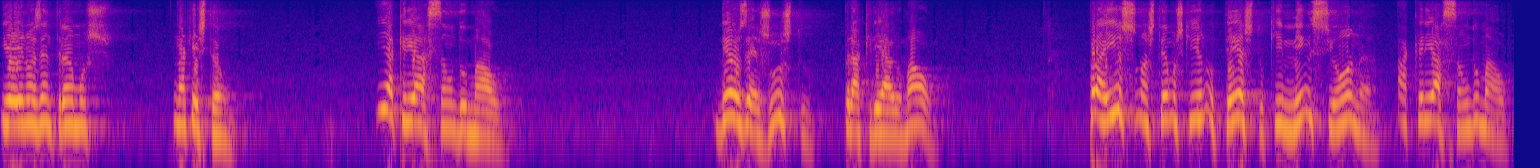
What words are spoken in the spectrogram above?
E aí nós entramos na questão: e a criação do mal? Deus é justo para criar o mal? Para isso, nós temos que ir no texto que menciona a criação do mal.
